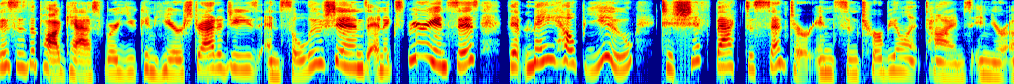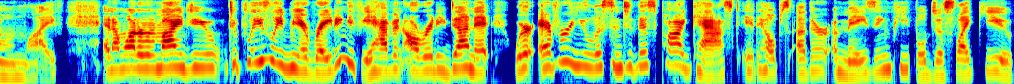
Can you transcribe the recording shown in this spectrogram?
This is the podcast where you can hear strategies and solutions and experiences that may help you to shift back to center in some turbulent times in your own life. And I want to remind you to please leave me a rating if you haven't already done it. Wherever you listen to this podcast, it helps other amazing people just like you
